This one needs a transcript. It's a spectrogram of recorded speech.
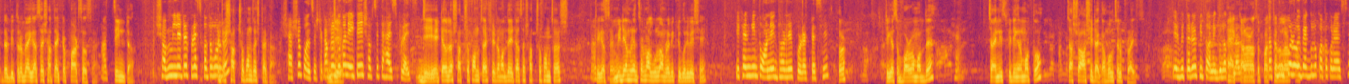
এটার ভিতরে ব্যাগ আছে সাথে একটা পার্টস আছে আচ্ছা। তিনটা। সব মিলে এটার প্রাইস কত পড়বে? সাতশো পঞ্চাশ টাকা। সাতশো পঞ্চাশ টাকা। আপনার দোকানে এইটাই সবচেয়ে হাইস্ট প্রাইস জি এটা হলো সাতশো পঞ্চাশ এটার মধ্যে এটা আছে সাতশো পঞ্চাশ। ঠিক আচ্ছা। আছে মিডিয়াম রেঞ্জের মালগুলো আমরা বিক্রি করি বেশি। এখানে কিন্তু অনেক ধরনের প্রোডাক্ট আছে। ঠিক আছে বড়র মধ্যে। হ্যাঁ। চাইনিজ ফিটিং এর মতো। চারশো আশি টাকা হোলসেল প্রাইস এর ভিতরেও কিন্তু অনেকগুলো হ্যাঁ, কালার colour আছে, পাঁচটা colour উপর ওই ব্যাগগুলো কত করে আছে?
